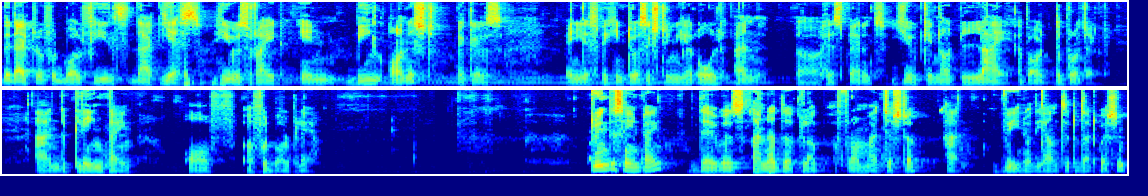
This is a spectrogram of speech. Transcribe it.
the director of football feels that yes, he was right in being honest because when you're speaking to a 16 year old and uh, his parents, you cannot lie about the project and the playing time of a football player. During the same time, there was another club from Manchester, and we know the answer to that question.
